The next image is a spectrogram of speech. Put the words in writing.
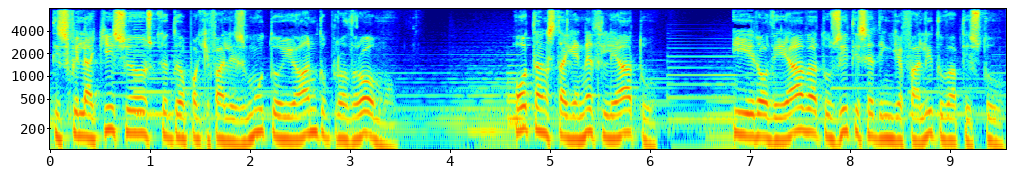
της φυλακίσεως και του αποκεφαλισμού του Ιωάννου του Προδρόμου, όταν στα γενέθλιά του η Ηρωδιάδα του ζήτησε την κεφαλή του βαπτιστού.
